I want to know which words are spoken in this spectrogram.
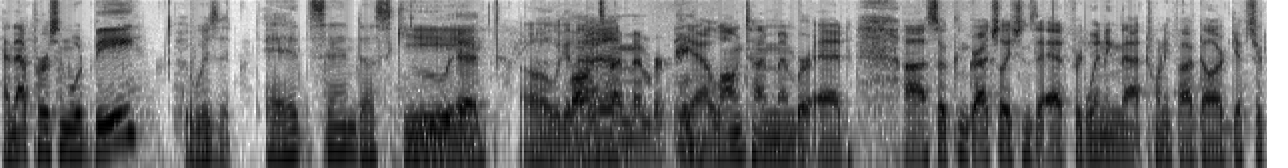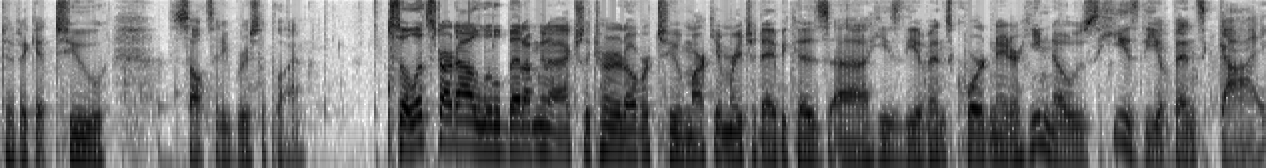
and that person would be Who is it? Ed Sandusky. Ooh, Ed. Oh, look at that. Long-time member. Yeah, long-time member Ed. Uh, so congratulations to Ed for winning that $25 gift certificate to Salt City Brew Supply. So let's start out a little bit. I'm going to actually turn it over to Mark Imre today because uh, he's the events coordinator. He knows he's the events guy.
